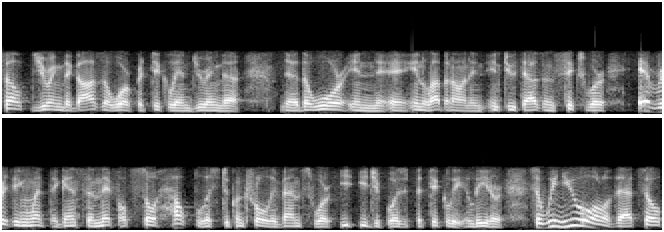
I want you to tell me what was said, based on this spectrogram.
felt during the Gaza war, particularly, and during the, the, war in, in Lebanon in, in 2006, where everything went against them. They felt so helpless to control events where e- Egypt was particularly a leader. So we knew all of that. So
